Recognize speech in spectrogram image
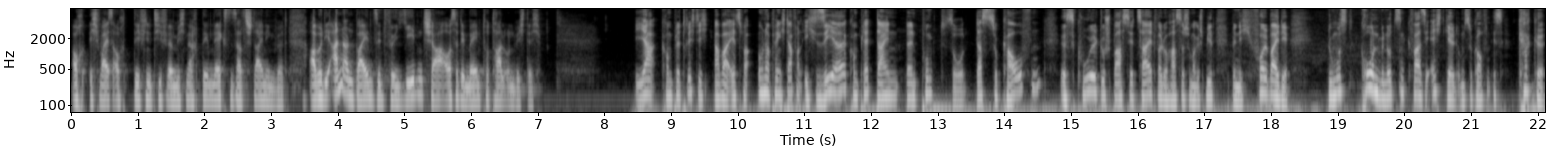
Auch, ich weiß auch definitiv, wer mich nach dem nächsten Satz steinigen wird. Aber die anderen beiden sind für jeden Char außer dem Main total unwichtig. Ja, komplett richtig. Aber jetzt mal unabhängig davon, ich sehe komplett deinen dein Punkt so. Das zu kaufen ist cool, du sparst dir Zeit, weil du hast es schon mal gespielt, bin ich voll bei dir du musst Kronen benutzen, quasi Echtgeld um zu kaufen, ist Kacke.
